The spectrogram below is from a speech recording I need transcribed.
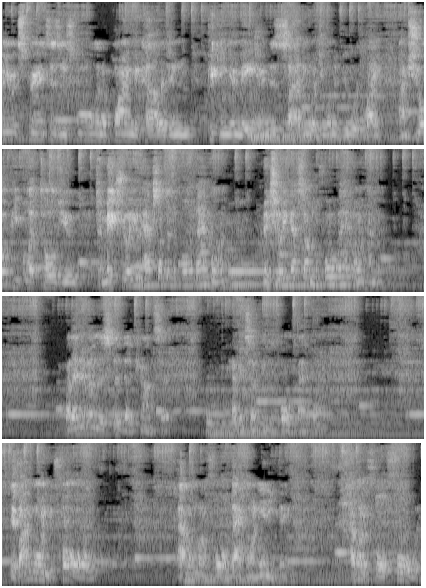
In your experiences in school and applying to college and picking your major and deciding what you want to do with life, I'm sure people have told you to make sure you have something to fall back on. Make sure you got something to fall back on, honey. But I never understood that concept, having something to fall back on. If I'm going to fall, I don't want to fall back on anything. I want to fall forward.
